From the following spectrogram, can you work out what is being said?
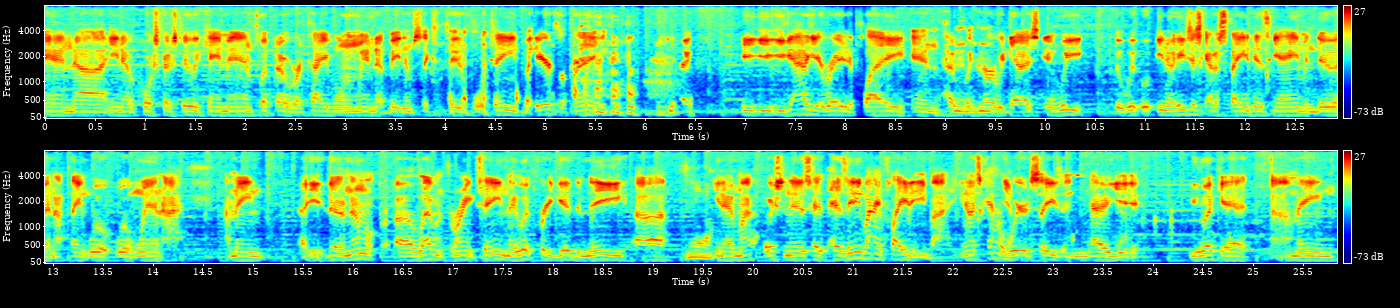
And uh, you know, of course, Coach Dooley came in, flipped over a table, and we ended up beating them sixty-two to fourteen. but here's the thing: you know, you, you, got to get ready to play, and hopefully Mhm. Kirby does. You know, we, we, you know, he's just got to stay in his game and do it. And I think we'll we'll win. I, I mean, uh, they're the number eleventh ranked team. They look pretty good to me. Uh, Yeah. you know, my question is, has, has anybody played anybody? You know, it's kind of a Yeah. weird season. You know, you you look at, I mean,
